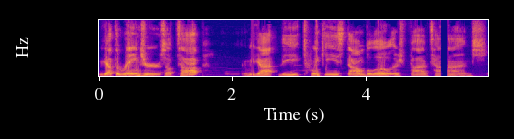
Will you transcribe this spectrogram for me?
We got the Rangers up top. And we got the Twinkies down below. There's five times.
